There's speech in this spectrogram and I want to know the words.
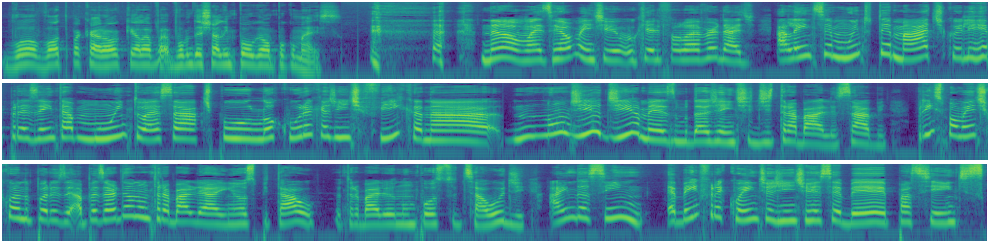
vou, volto pra Carol, que ela vai, vamos deixar ela empolgar um pouco mais. Não, mas realmente o que ele falou é verdade. Além de ser muito temático, ele representa muito essa, tipo, loucura que a gente fica na num dia a dia mesmo da gente de trabalho, sabe? Principalmente quando, por exemplo, apesar de eu não trabalhar em hospital, eu trabalho num posto de saúde, ainda assim é bem frequente a gente receber pacientes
